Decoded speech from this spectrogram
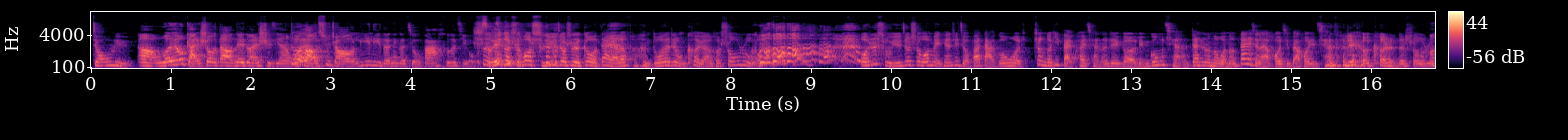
焦虑啊，我有感受到那段时间，我老去找 Lily 的那个酒吧喝酒，是那个时候食欲就是给我带来了很多的这种客源和收入。我是属于就是我每天去酒吧打工，我挣个一百块钱的这个零工钱，但是呢，我能带进来好几百、好几千的这个客人的收入。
